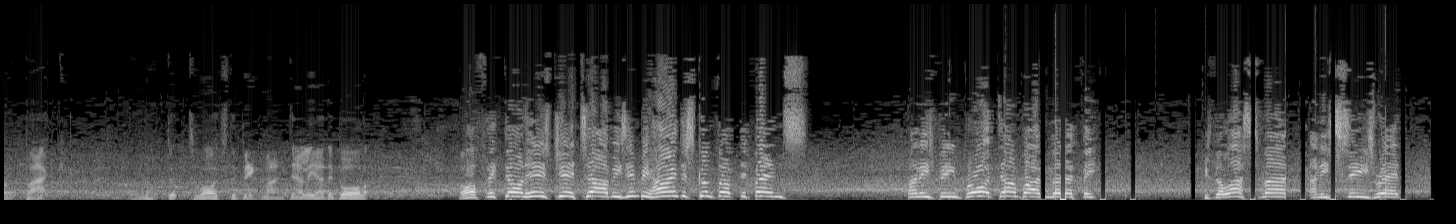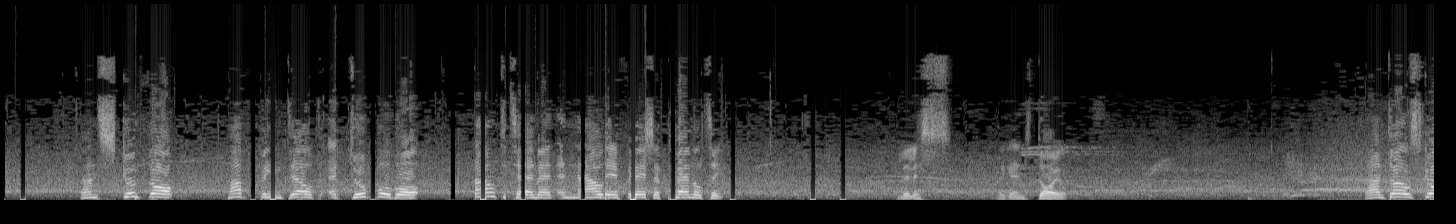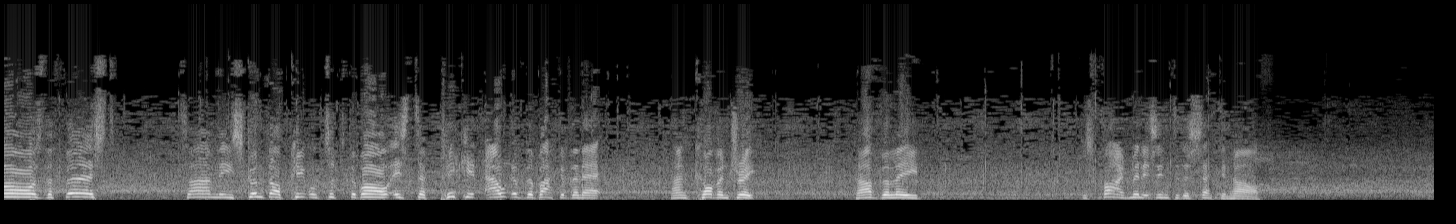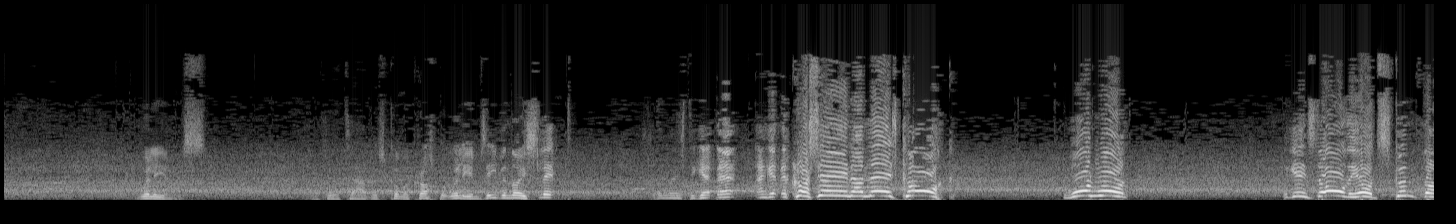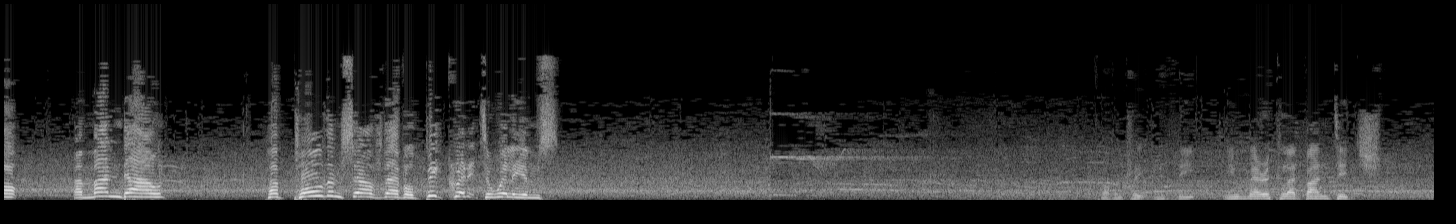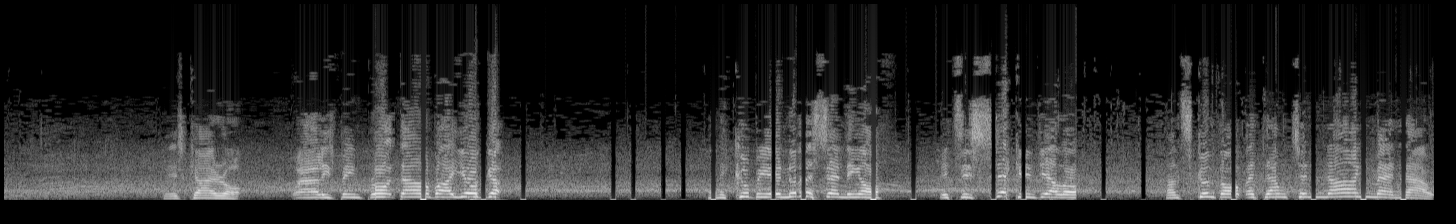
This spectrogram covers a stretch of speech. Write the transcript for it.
Out back. Knocked up towards the big man, Dele Adebola. Oh, flicked on. Here's Jay Tabb. He's in behind the Scunthorpe defence. And he's been brought down by Murphy. He's the last man and he sees red. And Scunthorpe have been dealt a double blow. Down to 10 men and now they face a penalty. Lillis against Doyle. And Doyle scores the first time the Scunthorpe keeper will touch the ball is to pick it out of the back of the net. And Coventry have the lead. Just five minutes into the second half. Williams. Tabb has come across, but Williams, even though he slipped, still managed to get there and get the cross in, and there's Cork! 1 1 against all the odds. Scunthorpe, a man down, have pulled themselves level. Big credit to Williams. Coventry with the numerical advantage. Here's Cairo. Well, he's been brought down by Yoga. And it could be another sending off. It's his second yellow. And Scunthorpe are down to nine men now.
